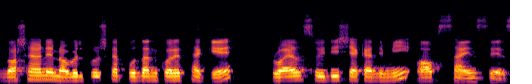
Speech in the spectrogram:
রসায়নে নোবেল পুরস্কার প্রদান করে থাকে Royal Swedish Academy of Sciences.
